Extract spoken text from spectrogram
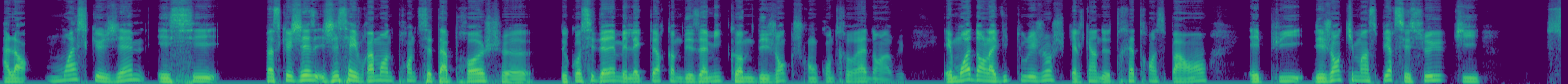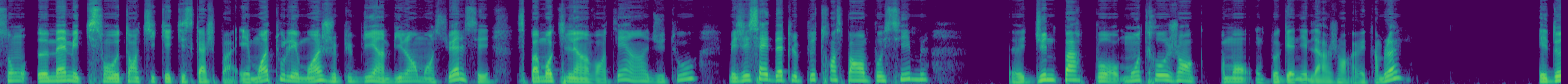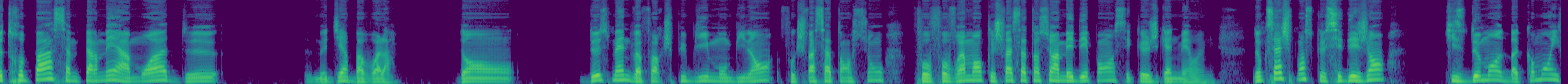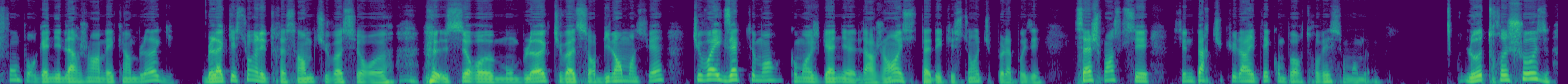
Alors, moi, ce que j'aime, et c'est parce que j'essaye vraiment de prendre cette approche, euh, de considérer mes lecteurs comme des amis, comme des gens que je rencontrerais dans la rue. Et moi, dans la vie de tous les jours, je suis quelqu'un de très transparent. Et puis, les gens qui m'inspirent, c'est ceux qui sont eux-mêmes et qui sont authentiques et qui ne se cachent pas. Et moi, tous les mois, je publie un bilan mensuel. Ce n'est pas moi qui l'ai inventé hein, du tout, mais j'essaye d'être le plus transparent possible euh, d'une part, pour montrer aux gens comment on peut gagner de l'argent avec un blog. Et d'autre part, ça me permet à moi de me dire, bah voilà, dans deux semaines, il va falloir que je publie mon bilan, il faut que je fasse attention, il faut, vraiment que je fasse attention à mes dépenses et que je gagne mes revenus. Donc ça, je pense que c'est des gens qui se demandent bah, comment ils font pour gagner de l'argent avec un blog? Bah, la question, elle est très simple. Tu vas sur, euh, sur euh, mon blog, tu vas sur bilan mensuel, tu vois exactement comment je gagne de l'argent et si tu as des questions, tu peux la poser. Ça, je pense que c'est une particularité qu'on peut retrouver sur mon blog. L'autre chose,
